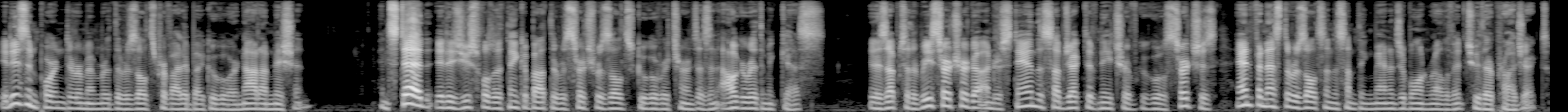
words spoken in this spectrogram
it is important to remember the results provided by Google are not omniscient. Instead, it is useful to think about the research results Google returns as an algorithmic guess. It is up to the researcher to understand the subjective nature of Google's searches and finesse the results into something manageable and relevant to their project.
